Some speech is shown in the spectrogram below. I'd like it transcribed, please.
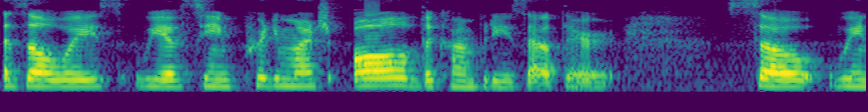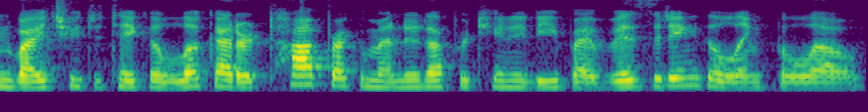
As always, we have seen pretty much all of the companies out there, so we invite you to take a look at our top recommended opportunity by visiting the link below.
